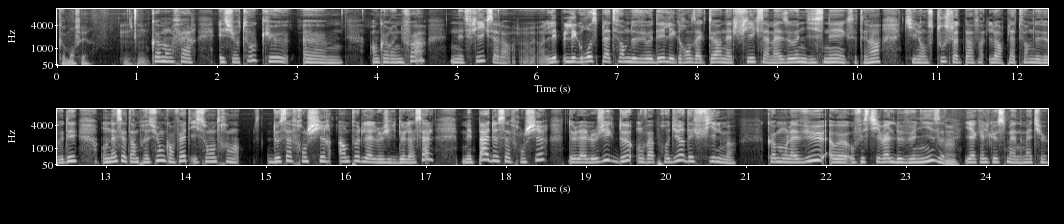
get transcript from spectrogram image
Comment faire? Mhm. Comment faire? Et surtout que, euh, encore une fois, Netflix, alors euh, les, grosses plateformes de VOD, les grands acteurs, Netflix, Amazon, Disney, etc., qui lancent tous leur, leur plateforme de VOD, on a cette impression qu'en fait, ils sont en train de s'affranchir un peu de la logique de la salle, mais pas de s'affranchir de la logique de on va produire des films, comme on l'a vu euh, au Festival de Venise Hmm. il y a quelques semaines, Mathieu.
